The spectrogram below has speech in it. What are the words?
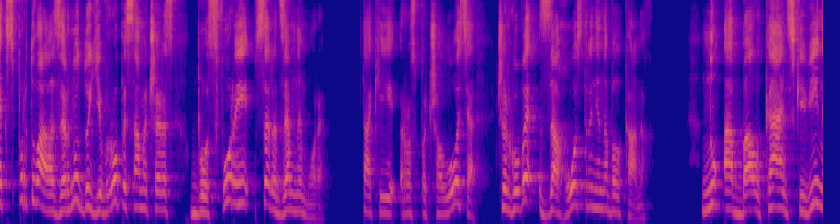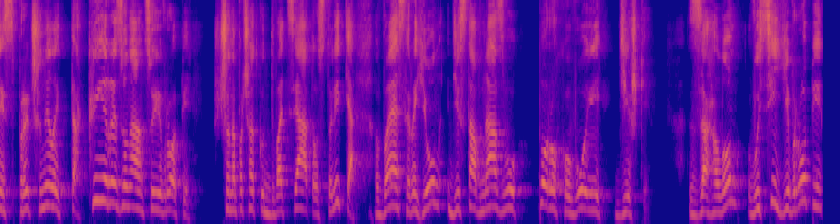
експортувала зерно до Європи саме через Босфор і Середземне море. Так і розпочалося чергове загострення на Балканах. Ну а Балканські війни спричинили такий резонанс у Європі, що на початку ХХ століття весь регіон дістав назву порохової діжки. Загалом в усій Європі,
